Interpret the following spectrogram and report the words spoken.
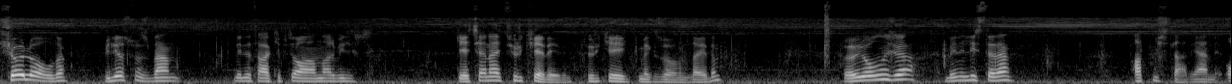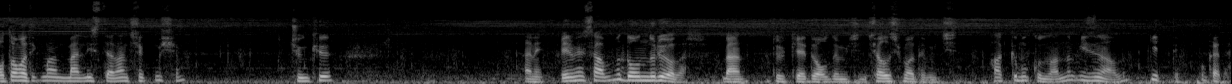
Şöyle oldu. Biliyorsunuz ben beni takipçi olanlar bilir. Geçen ay Türkiye'deydim. Türkiye'ye gitmek zorundaydım. Öyle olunca beni listeden atmışlar. Yani otomatikman ben listeden çıkmışım. Çünkü hani benim hesabımı donduruyorlar. Ben Türkiye'de olduğum için, çalışmadığım için. Hakkımı kullandım, izin aldım, gittim. Bu kadar.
